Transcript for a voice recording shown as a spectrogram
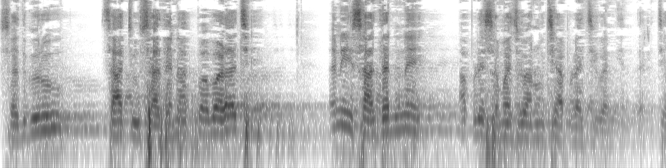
સદગુરુ સાચું સાધન આપવા વાળા છે અને એ સાધનને આપણે સમજવાનું છે આપણા જીવનની અંદર. જય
